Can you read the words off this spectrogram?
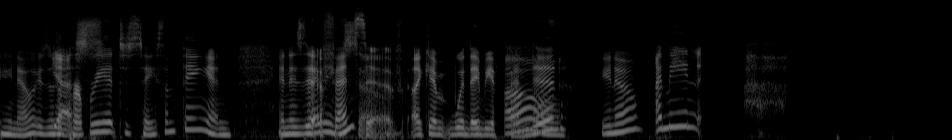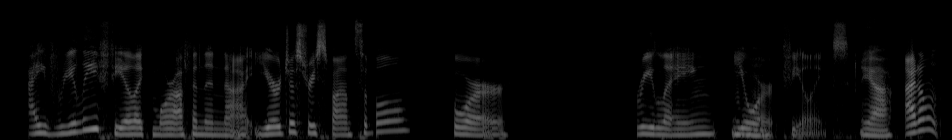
you know is it Yes. appropriate to say something and and is it I think so. offensive like would they be offended Oh. you know I mean, I really feel like more often than not, you're just responsible for relaying Mhm. your feelings. yeah I don't,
